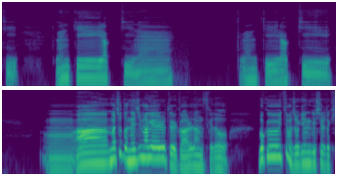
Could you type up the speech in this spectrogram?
キー。20ラッキーね。20ラッキー。うーん、あー、まあ、ちょっとねじ曲げるというかあれなんですけど、僕、いつもジョギングしてるときっ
